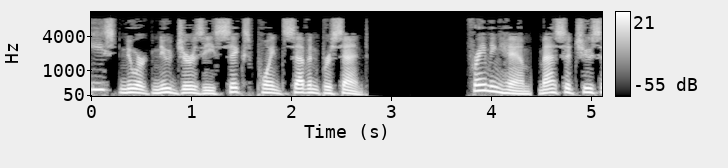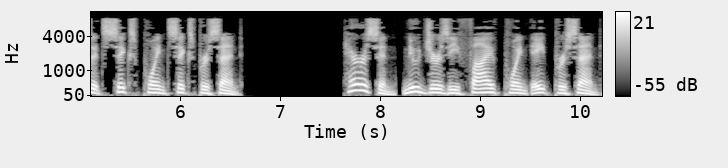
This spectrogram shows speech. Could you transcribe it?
East Newark, New Jersey 6.7%, Framingham, Massachusetts 6.6%, Harrison, New Jersey 5.8%,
